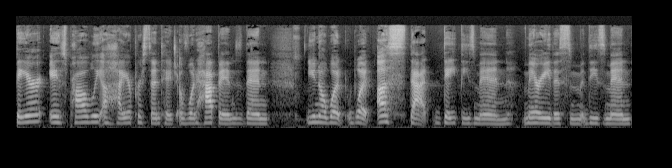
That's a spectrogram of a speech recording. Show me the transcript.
there is probably a higher percentage of what happens than you know what what us that date these men marry this these men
